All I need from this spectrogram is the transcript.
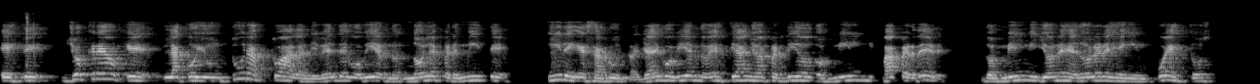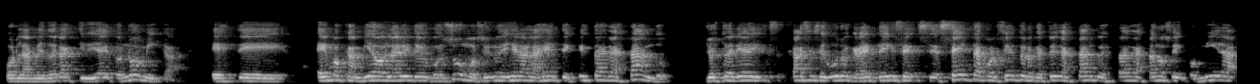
Este, yo creo que la coyuntura actual a nivel de gobierno no le permite ir en esa ruta. Ya el gobierno este año ha perdido 2000, va a perder 2 mil millones de dólares en impuestos por la menor actividad económica. Este, hemos cambiado el hábito de consumo. Si uno dijera a la gente, ¿qué estás gastando? Yo estaría casi seguro que la gente dice, 60% de lo que estoy gastando está gastándose en comida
